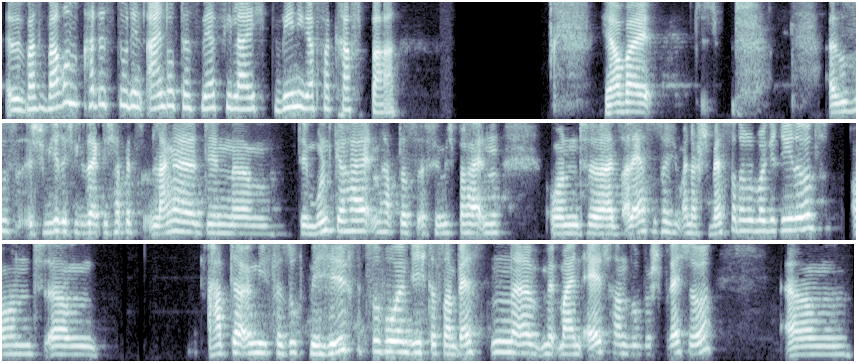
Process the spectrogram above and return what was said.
Also was, warum hattest du den Eindruck, das wäre vielleicht weniger verkraftbar? Ja, weil, also es ist schwierig, wie gesagt, ich habe jetzt lange den, ähm, den Mund gehalten, habe das für mich behalten und äh, als allererstes habe ich mit meiner Schwester darüber geredet und ähm, habe da irgendwie versucht, mir Hilfe zu holen, wie ich das am besten äh, mit meinen Eltern so bespreche. Ähm,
